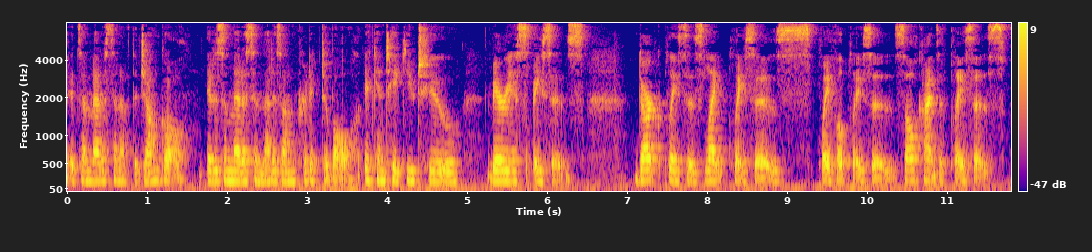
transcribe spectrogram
It's a medicine of the jungle. It is a medicine that is unpredictable. It can take you to various spaces dark places, light places, playful places, all kinds of places,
